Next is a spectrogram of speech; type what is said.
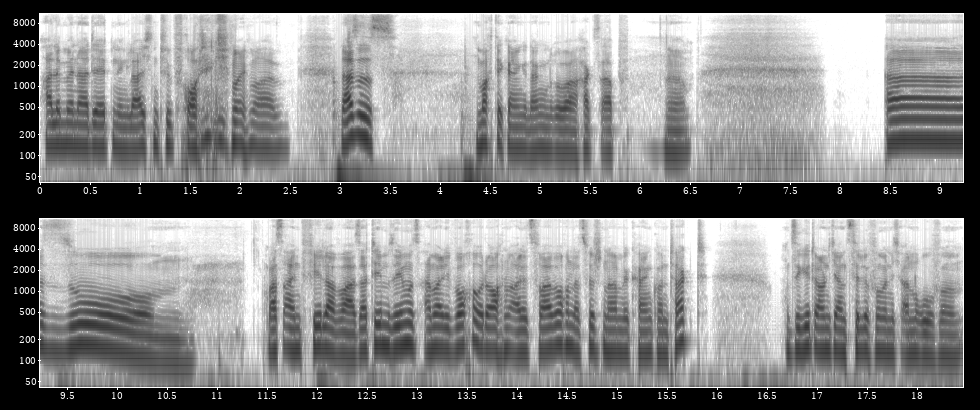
Alle Männer daten den gleichen Typ Frau, denke ich manchmal. Lass es. Mach dir keinen Gedanken drüber, hack's ab. Ja. Äh, so. Was ein Fehler war. Seitdem sehen wir uns einmal die Woche oder auch nur alle zwei Wochen. Dazwischen haben wir keinen Kontakt. Und sie geht auch nicht ans Telefon, wenn ich anrufe.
